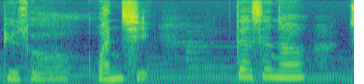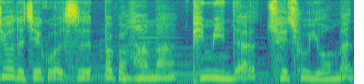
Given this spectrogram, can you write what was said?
比如说晚起。但是呢，最后的结果是爸爸妈妈拼命的催促油门，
